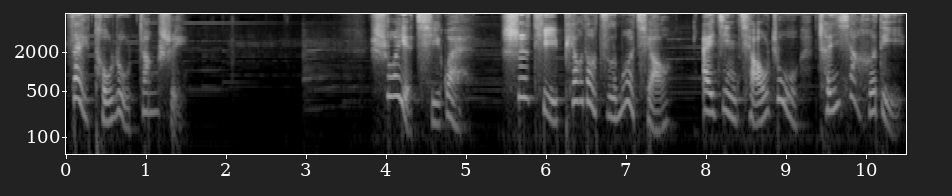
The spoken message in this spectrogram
再投入漳水。说也奇怪，尸体飘到子墨桥，挨近桥柱，沉下河底，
